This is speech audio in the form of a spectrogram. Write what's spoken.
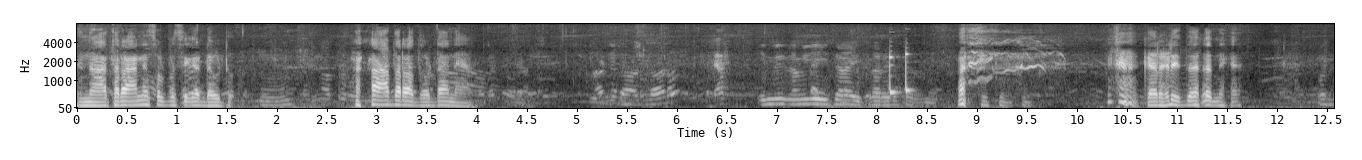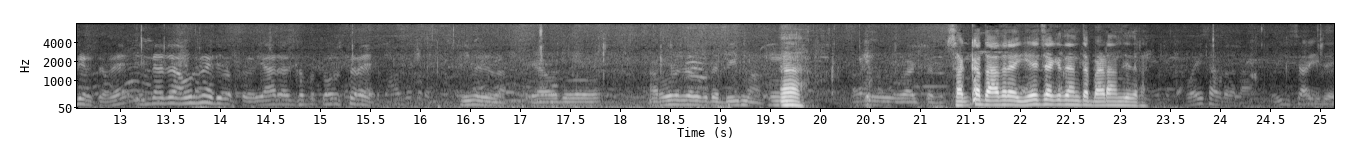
ಇನ್ನು ಆ ಥರ ಆನೆ ಸ್ವಲ್ಪ ಸಿಗ ಡೌಟು ಆ ಥರ ದೊಡ್ಡ ಆನೆ ಕರಡಿದ್ದಾರನೆ ಹೊಂದಿರ್ತವೆ ಇಲ್ಲಾಂದ್ರೆ ಅವ್ರನ್ನೇ ಹಿಡಿಬೇಕು ಯಾರು ಸ್ವಲ್ಪ ತೋರಿಸ್ತಾರೆ. ಯಾವುದು ಆ ರೋಡ್ ಭೀಮಾ ಸಖತ್ ಆದರೆ ಏಜ್ ಆಗಿದೆ ಅಂತ ಬೇಡ ಅಂದಿದ್ರ. ವಯಸ್ಸಾಗಿದೆ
